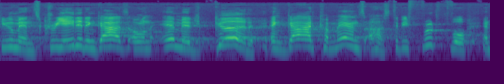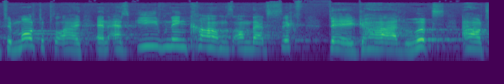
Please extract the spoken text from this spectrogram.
humans created in God's own image good, and God commands us to be fruitful and to multiply. And as evening comes on that sixth day, God looks out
